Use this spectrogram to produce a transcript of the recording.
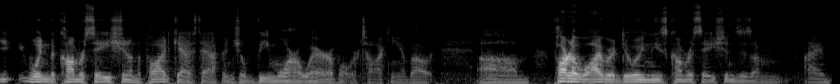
you, when the conversation on the podcast happens, you'll be more aware of what we're talking about. Um, part of why we're doing these conversations is I'm I'm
